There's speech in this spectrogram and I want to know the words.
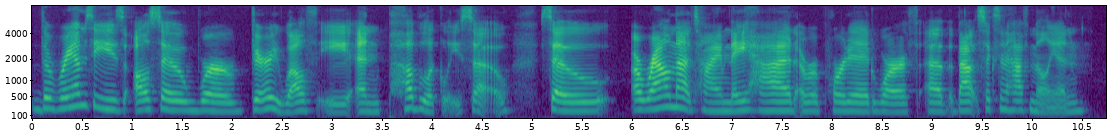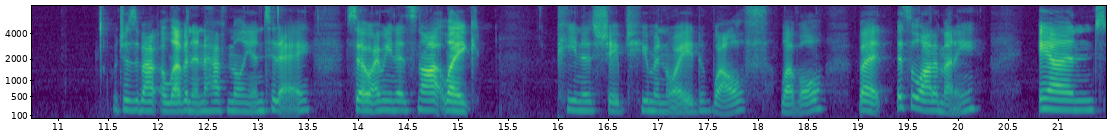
The Ramseys also were very wealthy and publicly so. So around that time, they had a reported worth of about six and a half million which is about 11 and a half million today. So, I mean, it's not like penis shaped humanoid wealth level, but it's a lot of money. And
